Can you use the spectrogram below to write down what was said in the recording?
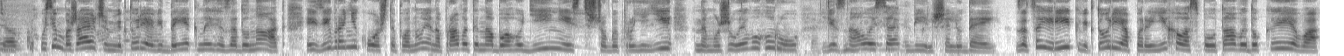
дякую. Усім бажаючим Вікторія віддає книги за донат, і зібрані кошти планує направити на благодійність, щоби про її неможливу гору дізналося більше людей. За цей рік Вікторія переїхала з Полтави до Києва.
